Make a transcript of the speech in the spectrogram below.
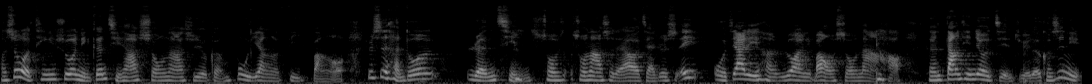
老师，我听说你跟其他收纳师有可能不一样的地方哦，就是很多。人情收收纳师来到家，就是哎，我家里很乱，你帮我收纳好，可能当天就解决了。可是你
